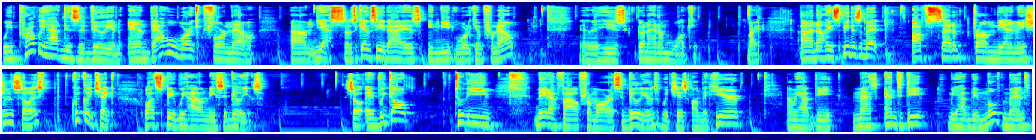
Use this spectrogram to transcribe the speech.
we probably have the civilian and that will work for now. Um, yes so as you can see that is indeed working for now. And he's going ahead and walking. Right. Uh, now his speed is a bit offset from the animation so let's quickly check what speed we had on the civilians so if we go to the data file from our civilians, which is under here, and we have the mass entity, we have the movement,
